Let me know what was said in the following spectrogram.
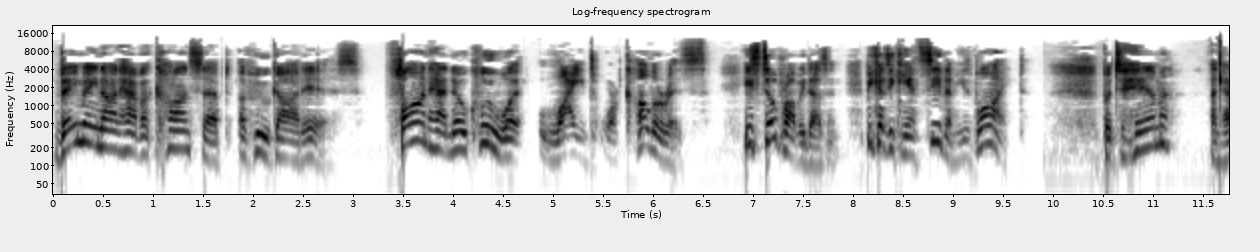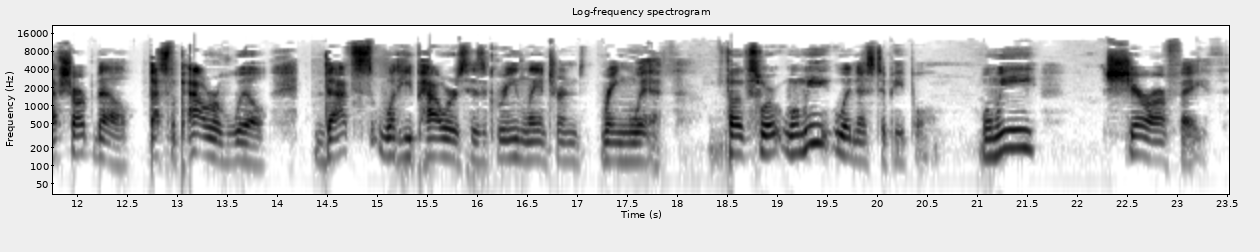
They may not have a concept of who God is. Fawn had no clue what light or color is. He still probably doesn't, because he can't see them. He's blind. But to him, an F sharp bell. That's the power of will. That's what he powers his Green Lantern ring with. Folks, when we witness to people, when we share our faith,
